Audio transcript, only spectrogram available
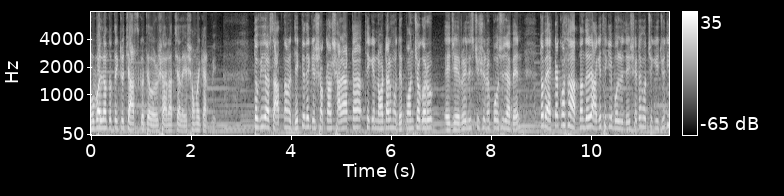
মোবাইল অন্তত একটু চার্জ করতে পারো সারা চালে সময় কাটবে। তো ভিয়ার্স আপনারা দেখতে দেখতে সকাল সাড়ে আটটা থেকে নটার মধ্যে পঞ্চগড় এই যে রেল স্টেশনে পৌঁছে যাবেন। তবে একটা কথা আপনাদের আগে থেকে বলে দিই, সেটা হচ্ছে কি, যদি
